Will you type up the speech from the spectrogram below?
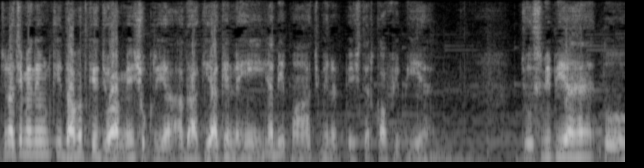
چنانچہ میں نے ان کی دعوت کے جواب میں شکریہ ادا کیا کہ نہیں، ابھی پانچ منٹ پیشتر کافی پی ہے۔ جوس بھی پیا ہے تو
